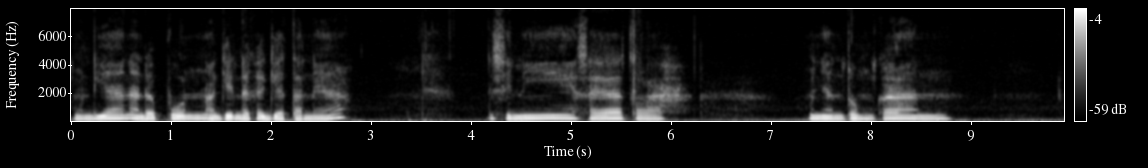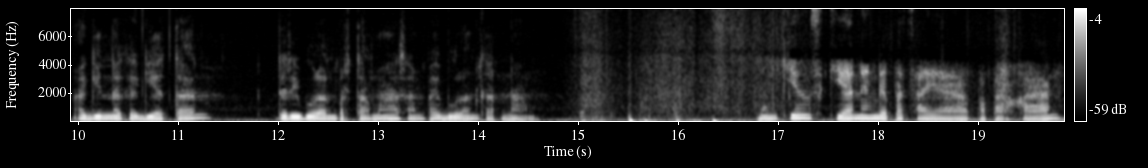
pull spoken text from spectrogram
Kemudian ada pun agenda kegiatannya. Di sini saya telah menyantumkan agenda kegiatan dari bulan pertama sampai bulan ke-6. Mungkin sekian yang dapat saya paparkan.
